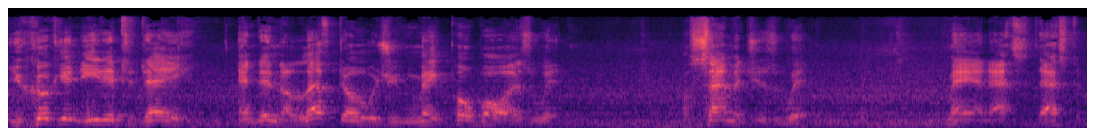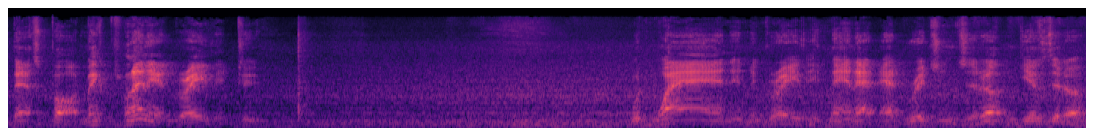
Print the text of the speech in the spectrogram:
you cook it and eat it today, and then the leftovers you can make po' boys with, or sandwiches with. Man, that's that's the best part. Make plenty of gravy too. With wine in the gravy. Man, that, that richens it up and gives it a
